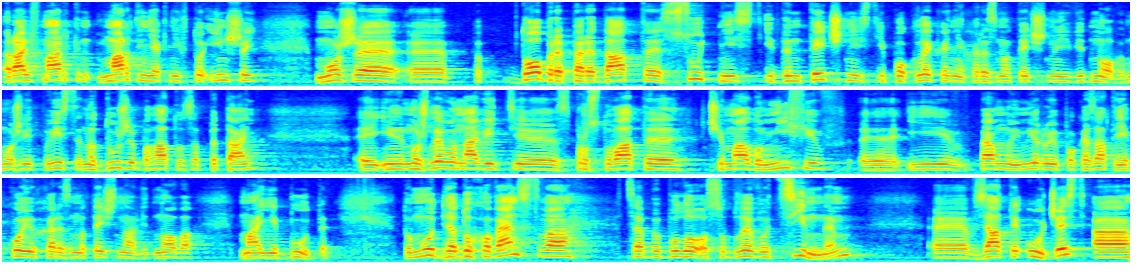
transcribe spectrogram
Ральф Мартін, Мартін, як ніхто інший, може е, добре передати сутність, ідентичність і покликання харизматичної віднови. Може відповісти на дуже багато запитань е, і, можливо, навіть е, спростувати чимало міфів і певною мірою показати, якою харизматична віднова має бути. Тому для духовенства це би було особливо цінним взяти участь, а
